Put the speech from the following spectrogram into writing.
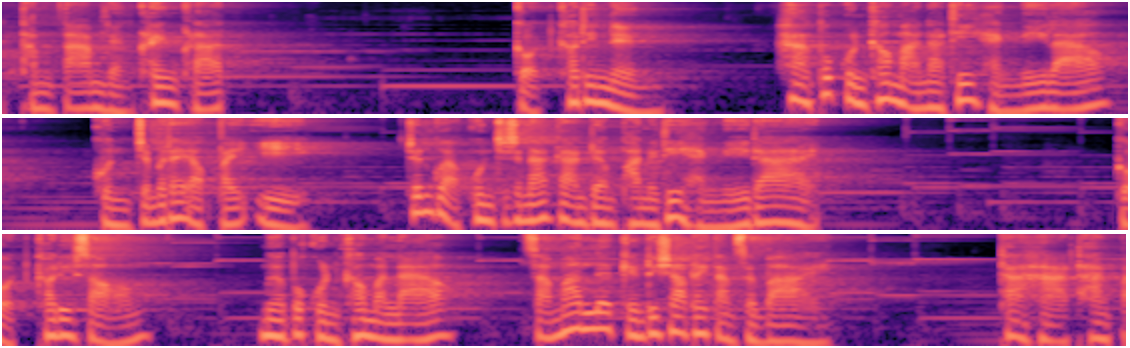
ดทำตามอย่างเคร่งครัด กฎข้อที่หนึ่งหากพวกคุณเข้ามาหน้าที่แห่งนี้แล้ว คุณจะไม่ได้ออกไปอีก จนกว่าคุณจะชนะการเดิมพันในที่แห่งนี้ได้ กฎข้อที่สองเมื่อพวกคุณเข้ามาแล้ว สามารถเลือกเกมที่ชอบได้ตามสบาย ถ้าหาทางไป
